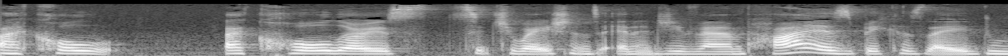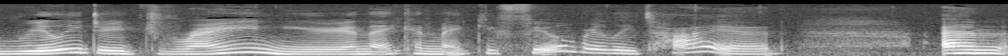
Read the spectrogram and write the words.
I call I call those situations energy vampires because they really do drain you and they can make you feel really tired. And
